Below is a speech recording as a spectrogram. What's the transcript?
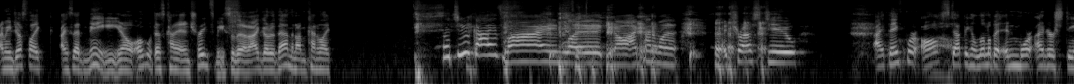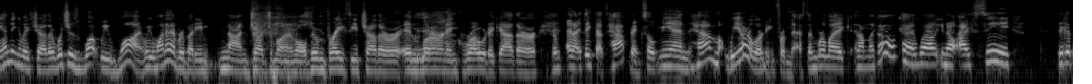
I mean, just like I said, me, you know, oh, this kind of intrigues me. So then I go to them and I'm kind of like, would you guys mind? Like, you know, I kind of want to, I trust you. I think we're all Wow. stepping a little bit in more understanding of each other, which is what we want. We want everybody non-judgmental to embrace each other and learn and grow together. Yep. And I think that's happening. So me and him, we are learning from this. And we're like, and I'm like, oh, okay, well, you know, I see because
